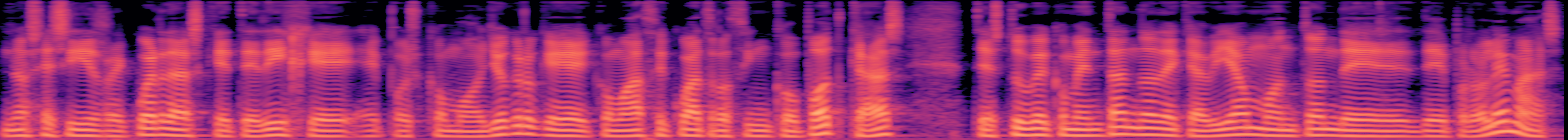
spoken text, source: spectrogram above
No sé si recuerdas que te dije, eh, pues como yo creo que como hace cuatro o cinco podcasts, te estuve comentando de que había un montón de, de problemas.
